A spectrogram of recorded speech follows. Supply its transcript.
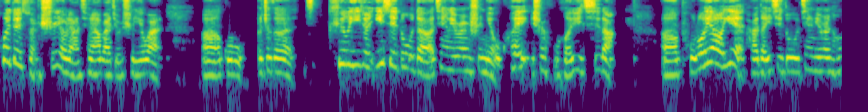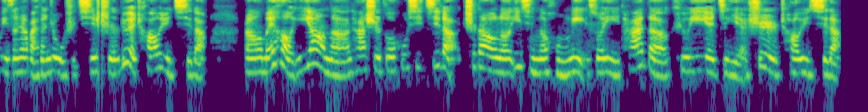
汇兑损失有两千两百九十一万。呃，股这个 Q 一就一季度的净利润是扭亏，是符合预期的。呃，普洛药业它的一季度净利润同比增长百分之五十七，是略超预期的。然后美好医药呢，它是做呼吸机的，吃到了疫情的红利，所以它的 Q 一业绩也是超预期的。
